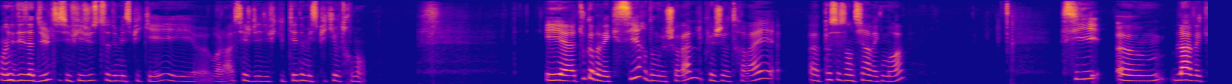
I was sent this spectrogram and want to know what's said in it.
On est des adultes, il suffit juste de m'expliquer et euh, voilà, si j'ai des difficultés, de m'expliquer autrement. Et tout comme avec Cyr, donc le cheval que j'ai au travail, peut se sentir avec moi. Si euh, là, avec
